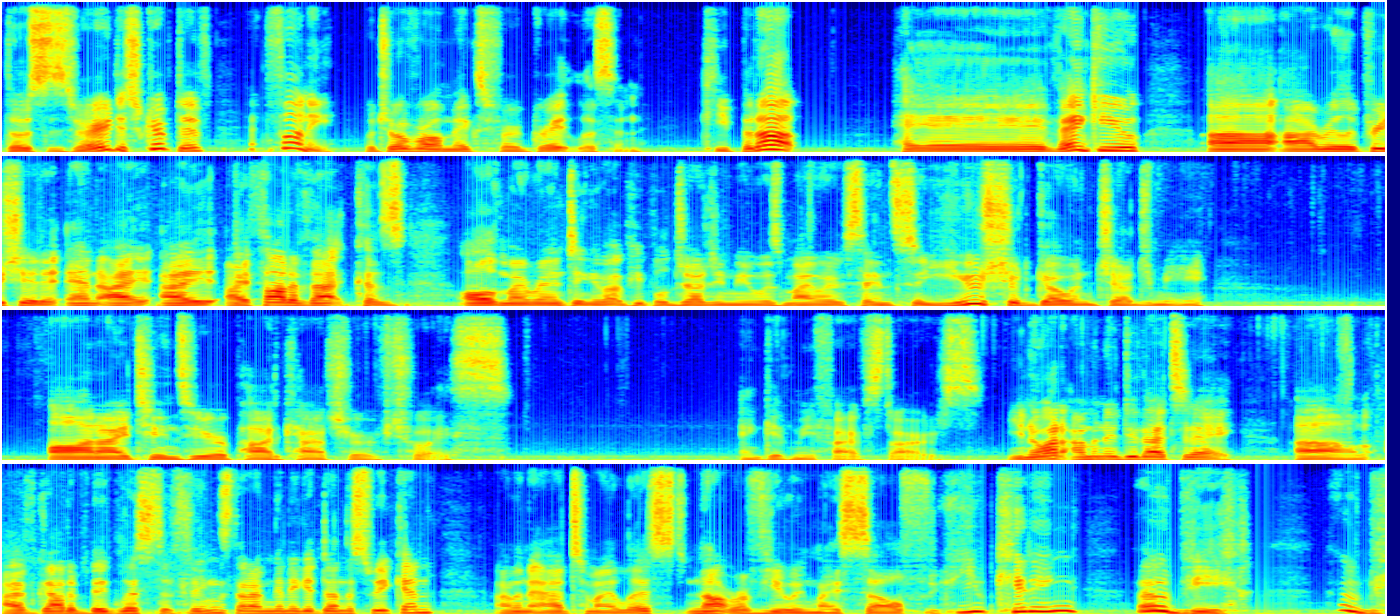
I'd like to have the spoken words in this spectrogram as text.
Those is very descriptive and funny, which overall makes for a great listen. Keep it up! Hey, thank you! Uh, I really appreciate it. And I, I, I thought of that because all of my ranting about people judging me was my way of saying, so you should go and judge me on iTunes or your podcatcher of choice and give me five stars. You know what? I'm going to do that today. Um, I've got a big list of things that I'm going to get done this weekend. I'm going to add to my list. Not reviewing myself. Are you kidding? That would be that would be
